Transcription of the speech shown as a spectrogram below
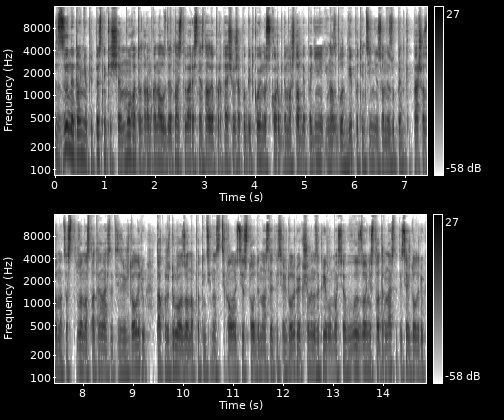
З недавнього підписники ще мого телеграм-каналу з 19 вересня знали про те, що вже по біткоїну скоро буде масштабне падіння, і в нас було дві потенційні зони зупинки. Перша зона це зона 113 тисяч доларів. Також друга зона потенційна зацікавленості 111 тисяч доларів. Якщо ми не закріпимося в зоні 113 тисяч доларів,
